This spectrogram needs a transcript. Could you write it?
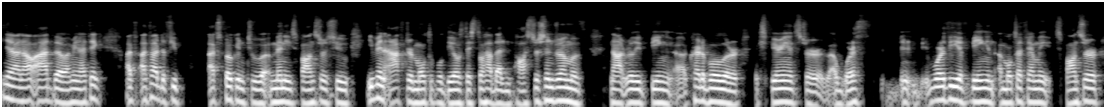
Yeah, and I'll add though. I mean, I think I've I've had a few I've spoken to uh, many sponsors who, even after multiple deals, they still have that imposter syndrome of not really being uh, credible or experienced or uh, worth worthy of being a multifamily sponsor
